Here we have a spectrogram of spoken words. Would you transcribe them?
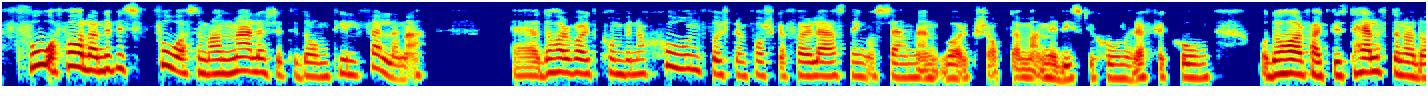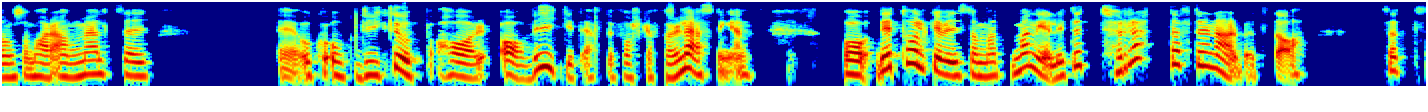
få, förhållandevis få som anmäler sig till de tillfällena. Eh, då har det varit kombination, först en forskarföreläsning och sen en workshop där man med diskussion och reflektion. Och då har faktiskt hälften av de som har anmält sig eh, och, och dykt upp har avvikit efter forskarföreläsningen. Och det tolkar vi som att man är lite trött efter en arbetsdag. Så att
